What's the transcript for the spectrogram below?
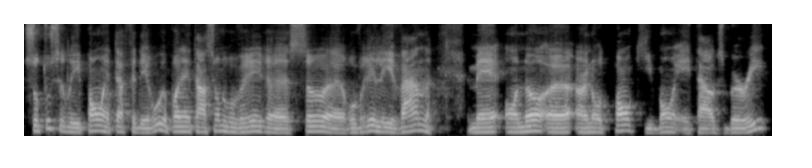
surtout sur les ponts interfédéraux, il n'y a pas l'intention de rouvrir euh, ça, euh, rouvrir les vannes, mais on a un autre pont qui, bon, est à Hawkesbury.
